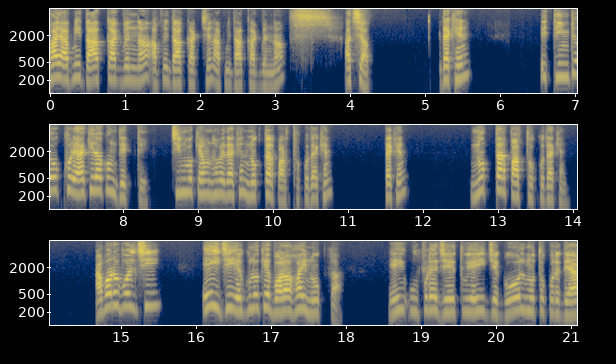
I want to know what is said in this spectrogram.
ভাই আপনি দাগ কাটবেন না, আপনি দাগ কাটছেন, আপনি দাগ কাটবেন না। আচ্ছা দেখেন, এই তিনটে অক্ষর একই রকম দেখতে। চিনব কেমন হবে দেখেন, নোক্তার পার্থক্য দেখেন দেখেন, নোক্তার পার্থক্য দেখেন। আবারও বলছি, এই যে এগুলোকে বলা হয় নোক্তা এই উপরে যেহেতু এই যে গোল মতো করে দেয়া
